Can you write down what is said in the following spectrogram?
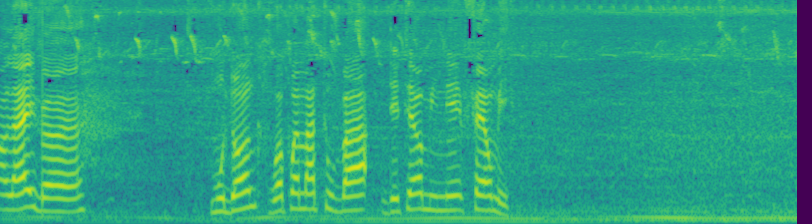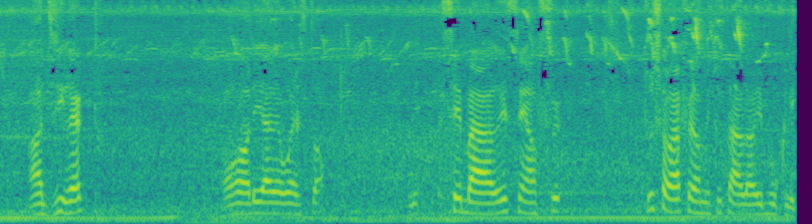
En live, euh, Moudong, reprend Matouba, déterminé, fermé. En direct. On va aller à Weston. C'est barré, c'est en feu. Tout sera fermé tout à l'heure et bouclé.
